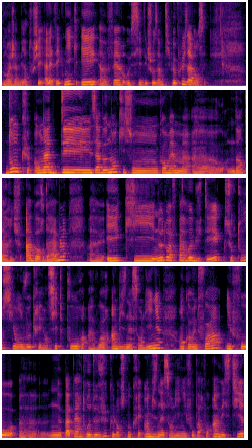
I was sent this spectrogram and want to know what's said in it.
moi j'aime bien toucher à la technique et euh, faire aussi des choses un petit peu plus avancées. Donc, on a des abonnements qui sont quand même euh, d'un tarif abordable et qui ne doivent pas rebuter, surtout si on veut créer un site pour avoir un business en ligne. Encore une fois, il faut euh, ne pas perdre de vue que lorsqu'on crée un business en ligne, il faut parfois investir.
